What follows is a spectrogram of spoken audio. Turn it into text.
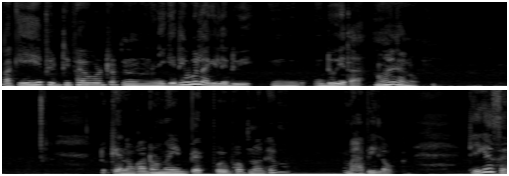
বাকী সেই ফিফটি ফাইভৰ নিগেটিভো লাগিলে দুই দুই এটা। নহয় জানো? তো কেনেকুৱা ধৰণৰ ইম্পেক্ট পৰিব আপোনালোকে ভাবি লওক। ঠিক আছে?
